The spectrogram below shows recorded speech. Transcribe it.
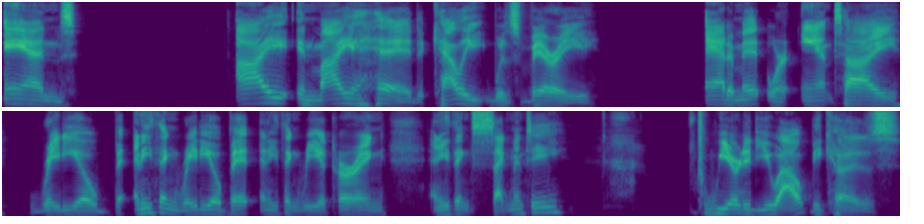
and I in my head, Callie was very adamant or anti radio anything radio bit, anything reoccurring, anything segmenty weirded you out because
